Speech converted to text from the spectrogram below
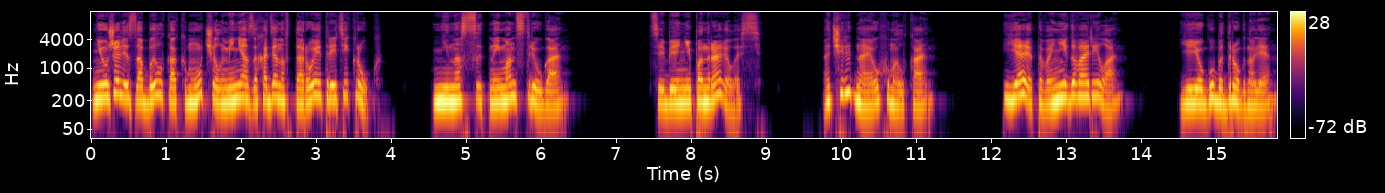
Неужели забыл, как мучил меня, заходя на второй и третий круг? Ненасытный монстрюга. «Тебе не понравилось?» Очередная ухмылка. «Я этого не говорила». Ее губы дрогнули.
